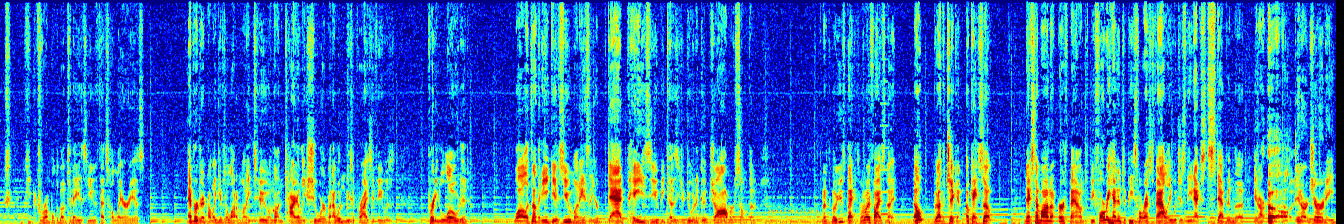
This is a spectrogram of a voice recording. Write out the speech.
he grumbled about today's youth. That's hilarious. Everdred probably gives a lot of money too. I'm not entirely sure, but I wouldn't be surprised if he was pretty loaded. Well, it's not that he gives you money, it's that your dad pays you because you're doing a good job or something. Not the boogie's back. It's one of my fives tonight. Oh, we got the chicken. Okay, so next time on Earthbound, before we head into Peaceful Rest Valley, which is the next step in the in our uh, in our journey,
